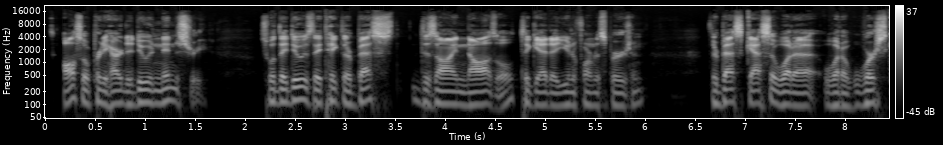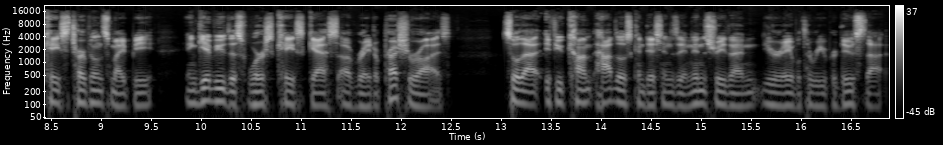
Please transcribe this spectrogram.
It's also pretty hard to do in industry. So what they do is they take their best design nozzle to get a uniform dispersion, their best guess at what a what a worst case turbulence might be, and give you this worst case guess of rate of pressure rise. So that if you come have those conditions in industry, then you're able to reproduce that.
